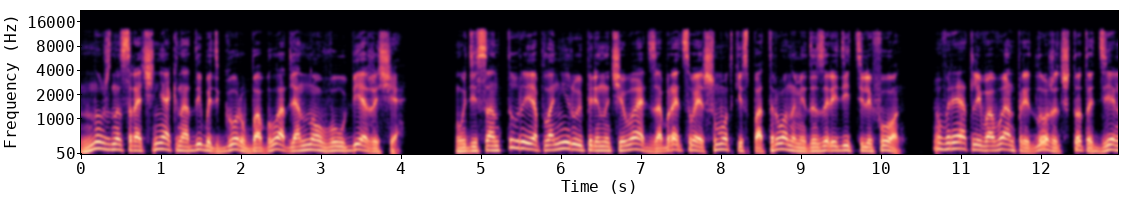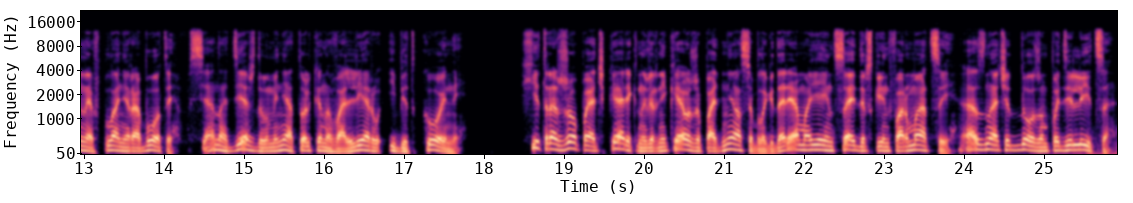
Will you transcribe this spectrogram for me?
Нужно срочняк надыбать гору бабла для нового убежища. У десантуры я планирую переночевать, забрать свои шмотки с патронами да зарядить телефон. Вряд ли Вован предложит что-то дельное в плане работы. Вся надежда у меня только на Валеру и биткоины. Хитрожопый очкарик наверняка уже поднялся благодаря моей инсайдерской информации, а значит, должен поделиться.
